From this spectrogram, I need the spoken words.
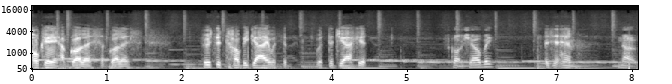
Okay, I've got this. I've got this. Who's the tubby guy with the with the jacket? Scott Shelby? Is it him? No.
